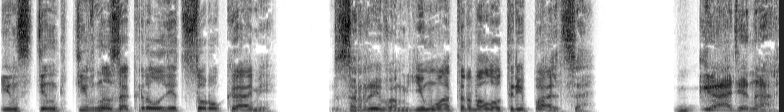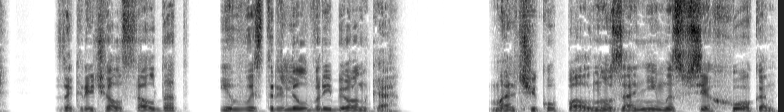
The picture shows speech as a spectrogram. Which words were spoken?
инстинктивно закрыл лицо руками. Взрывом ему оторвало три пальца. «Гадина!» — закричал солдат и выстрелил в ребенка. Мальчик упал, но за ним из всех окон,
